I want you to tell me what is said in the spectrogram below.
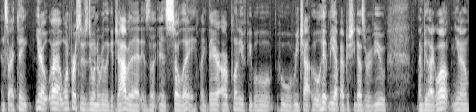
And so I think you know uh, one person who's doing a really good job of that is uh, is Soleil. Like there are plenty of people who who will reach out, who will hit me up after she does a review, and be like, well, you know,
